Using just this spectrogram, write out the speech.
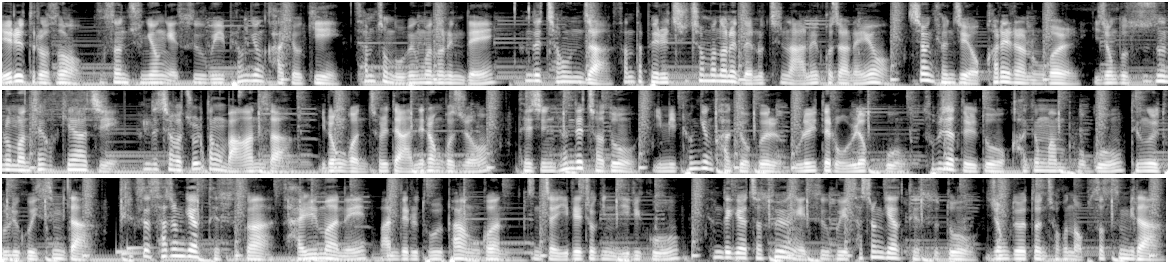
예를 들어서 국산 중형 SUV 평균 가격이 3,500만 원인데 현대차 혼자 산타페를 7천만 원에 내놓지는 않을 거잖아요. 시장 견제 역할이라는 걸 이 정도 수준으로만 생각해야지 현대차가 쫄딱 망한다 이런 건 절대 아니란 거죠. 대신 현대차도 이미 평균 가격을 올릴 대로 올렸고 소비자들 도 가격만 보고 등을 돌리고 있습니다. 픽스 사전 계약 대수가 4일 만에 만 대를 돌파한 건 진짜 이례적인 일이고 현대기아차 소형 SUV 사전 계약 대수도 이 정도였던 적은 없었습니다.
